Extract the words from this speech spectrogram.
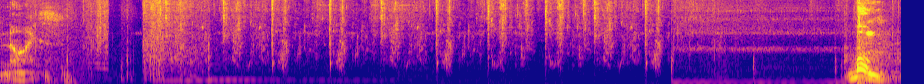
Nice. Boom.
